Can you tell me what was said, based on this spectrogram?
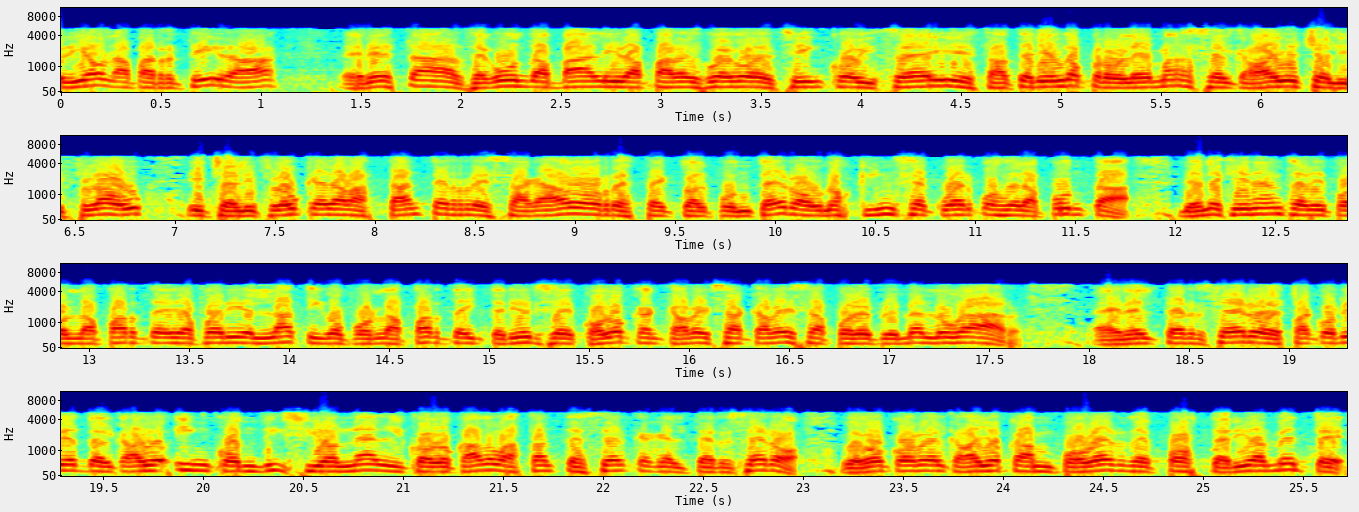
Se dio la partida en esta segunda válida para el juego de 5 y 6. Está teniendo problemas el caballo Cheliflow y Cheliflow queda bastante rezagado respecto al puntero, a unos 15 cuerpos de la punta. Viene y por la parte de afuera y el látigo por la parte interior y se colocan cabeza a cabeza por el primer lugar. En el tercero está corriendo el caballo incondicional, colocado bastante cerca en el tercero. Luego corre el caballo Campo Verde. Posteriormente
